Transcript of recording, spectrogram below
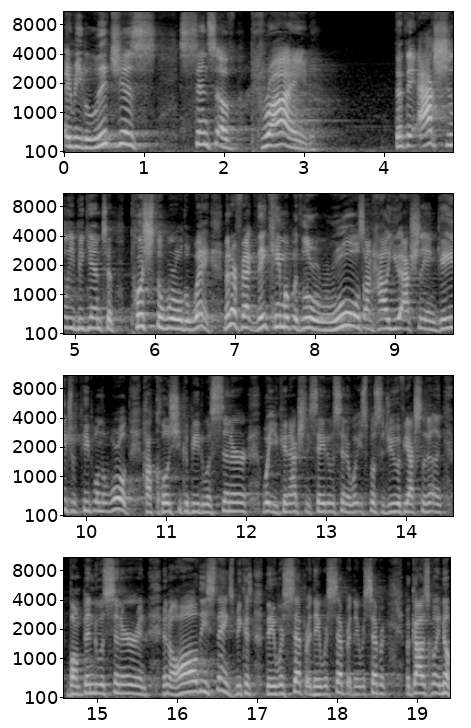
a religious sense of pride that they actually began to push the world away. Matter of fact, they came up with little rules on how you actually engage with people in the world, how close you could be to a sinner, what you can actually say to a sinner, what you're supposed to do if you accidentally bump into a sinner, and, and all these things because they were separate, they were separate, they were separate. But God's going, No,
